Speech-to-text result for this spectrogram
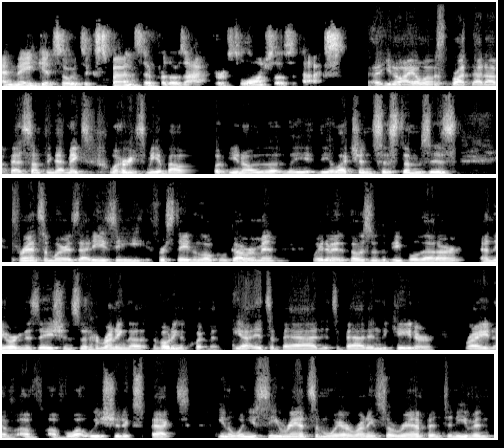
and make it so it's expensive for those actors to launch those attacks? Uh, you know, I almost brought that up as something that makes worries me about, you know, the, the, the election systems is if ransomware is that easy for state and local government, wait a minute those are the people that are and the organizations that are running the, the voting equipment yeah it's a bad it's a bad indicator right, of, of, of what we should expect. You know, when you see ransomware running so rampant and even,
